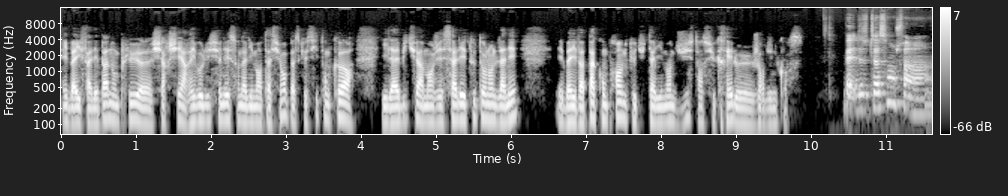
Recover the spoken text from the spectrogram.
eh ben, il fallait pas non plus, chercher à révolutionner son alimentation parce que si ton corps, il est habitué à manger salé tout au long de l'année, et ben, il va pas comprendre que tu t'alimentes juste en sucré le jour d'une course. Bah, de toute façon, enfin,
